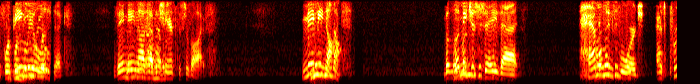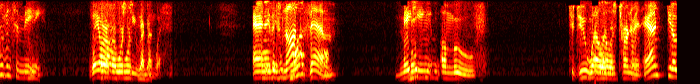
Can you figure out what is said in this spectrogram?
if we're being realistic, they may not have a chance to survive. Maybe not. But let me just say that Hamilton Forge has proven to me they are a force to be reckoned with. And if it's not them making a move to do well in this tournament and, you know,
